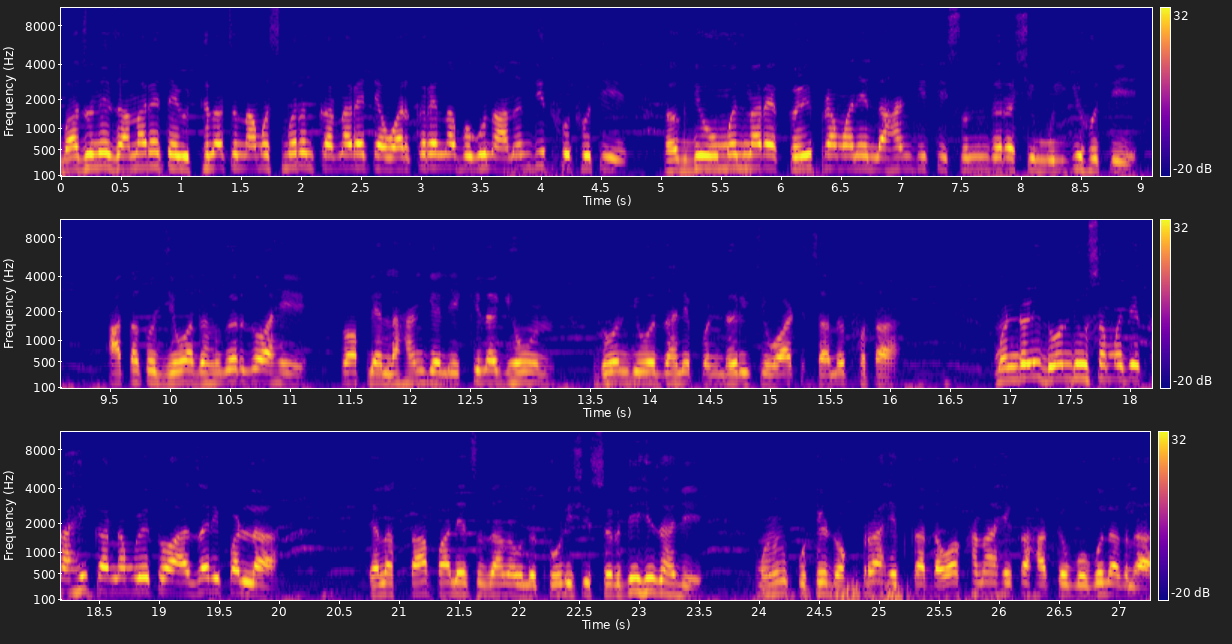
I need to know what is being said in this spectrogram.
बाजूने जाणाऱ्या त्या विठ्ठलाचं नामस्मरण करणाऱ्या त्या वारकऱ्यांना बघून आनंदित होत होती. अगदी उमलणाऱ्या कळीप्रमाणे लहानगी ती सुंदर अशी मुलगी होती. आता तो जीवा धनगर जो आहे तो आपल्या लहानग्या लेकीला घेऊन दोन दिवस झाले पंढरीची वाट चालत होता. मंडळी दोन दिवसामध्ये काही कारणामुळे तो आजारी पडला. त्याला ताप आल्याचं जाणवलं. थोडीशी सर्दीही झाली. म्हणून कुठे डॉक्टर आहेत का दवाखाना आहे का हा तो बघू लागला.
